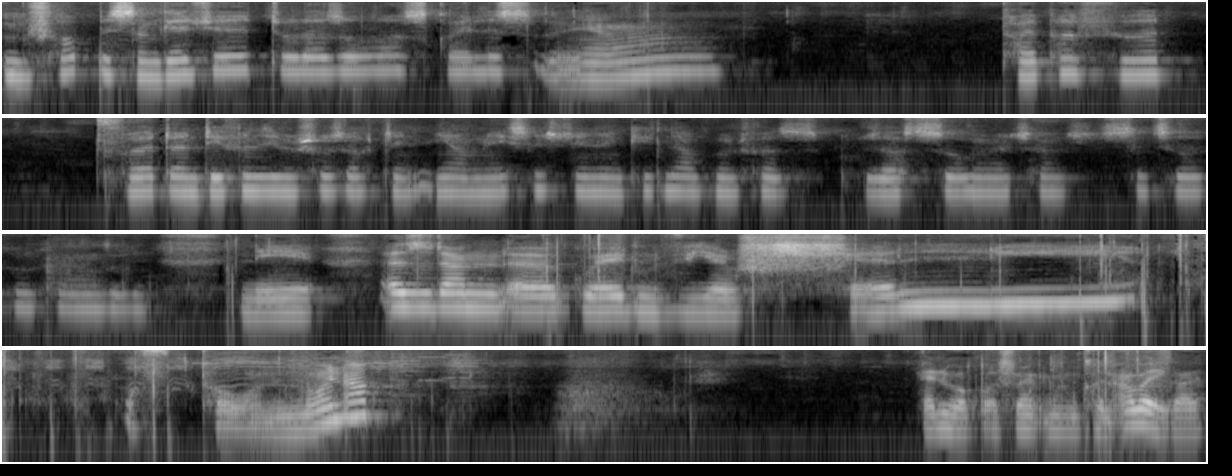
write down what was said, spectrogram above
im Shop ist ein Gadget oder sowas Geiles. Ja. Piper führt, führt einen defensiven Schuss auf den ihr am nächsten stehenden Gegner ab und versucht so mit Chance zurück und verlangen Nee, also dann äh, graden wir Shelly auf Power 9 ab. Hätten wir auch bei Frank machen können, aber egal.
